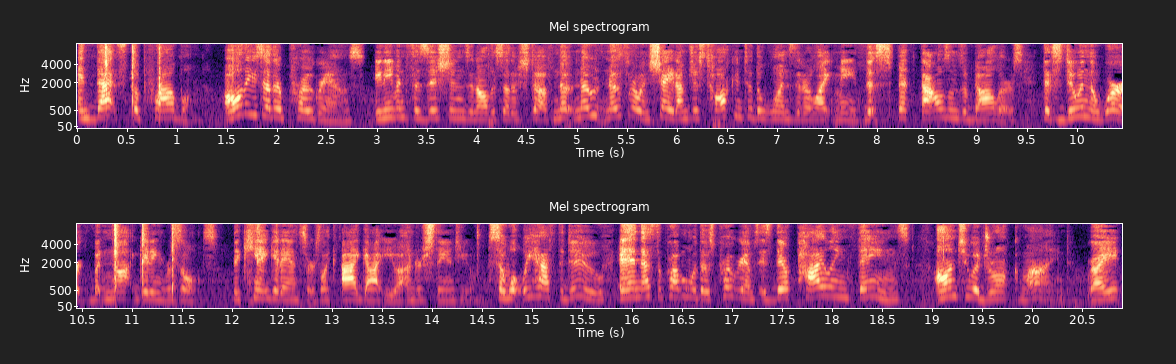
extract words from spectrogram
And that's the problem all these other programs and even physicians and all this other stuff no no no throwing shade i'm just talking to the ones that are like me that spent thousands of dollars that's doing the work but not getting results they can't get answers like i got you i understand you so what we have to do and that's the problem with those programs is they're piling things onto a drunk mind right?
